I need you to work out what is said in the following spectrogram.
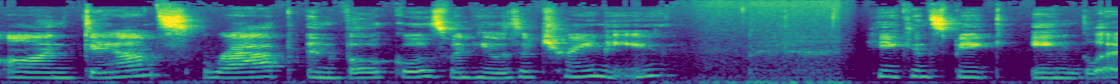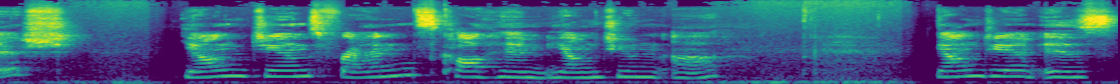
on dance, rap, and vocals when he was a trainee. He can speak English. Young Jun's friends call him Young Jun Ah. Young Jun is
